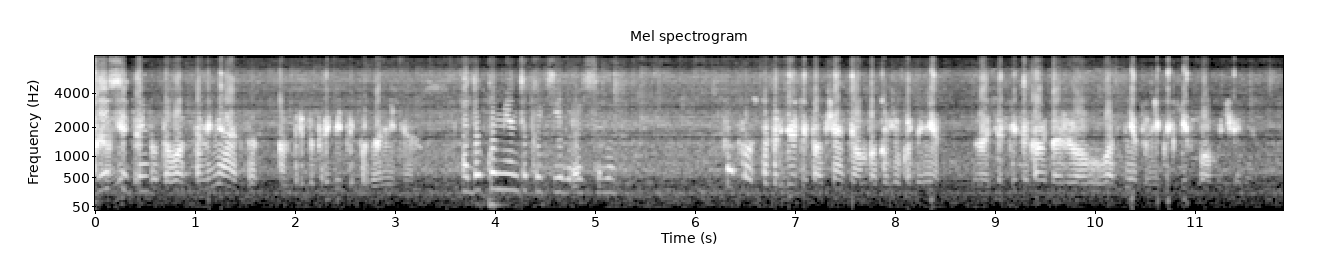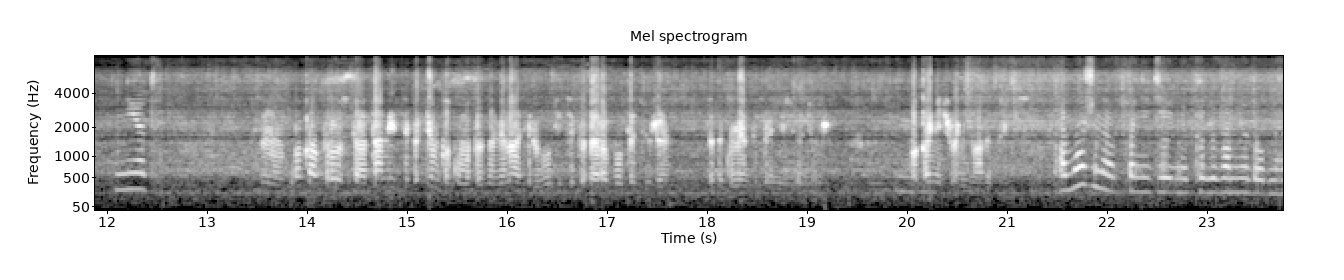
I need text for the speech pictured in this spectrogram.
А 10, если да? что-то у вас поменяется, там предупредите. А документы какие брать с собой? Ну, просто придете, пообщаемся, я вам покажу кабинет. Сертификатов даже у вас нету никаких по обучению. Нет. Пока просто. А там, если придем к какому-то знаменателю, будете тогда работать уже, все документы принесете уже. Пока ничего не надо принести. А можно в понедельник или вам неудобно?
